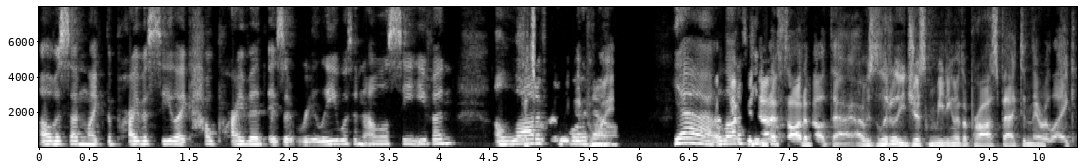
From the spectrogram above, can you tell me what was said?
all of a sudden like the privacy, like how private is it really with an LLC even? A lot that's of a really people now, yeah, a lot I of people not have thought about that. I was literally just meeting with a prospect and they were like,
